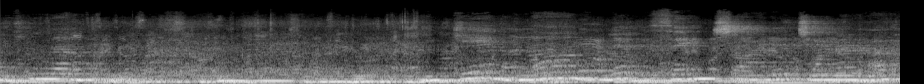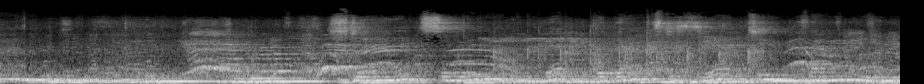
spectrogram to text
Pegaste sete famílias.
